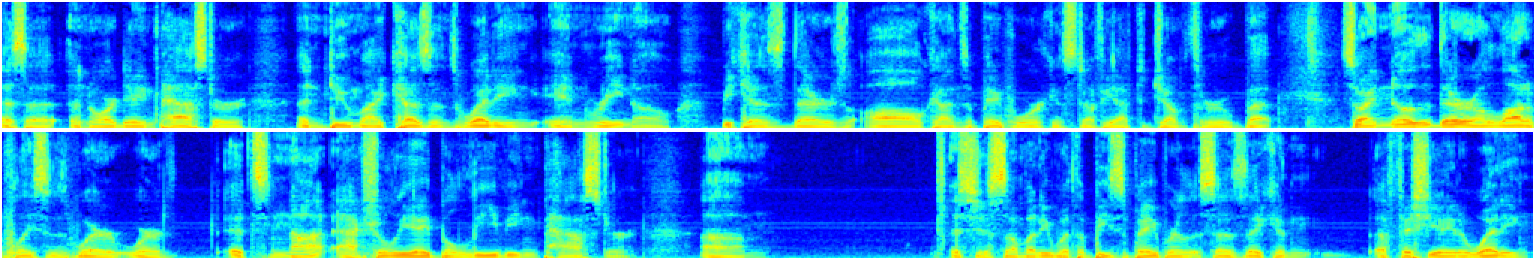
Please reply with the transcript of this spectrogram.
as a, an ordained pastor and do my cousin's wedding in Reno because there's all kinds of paperwork and stuff you have to jump through. But so I know that there are a lot of places where where it's not actually a believing pastor. Um, it's just somebody with a piece of paper that says they can officiate a wedding.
